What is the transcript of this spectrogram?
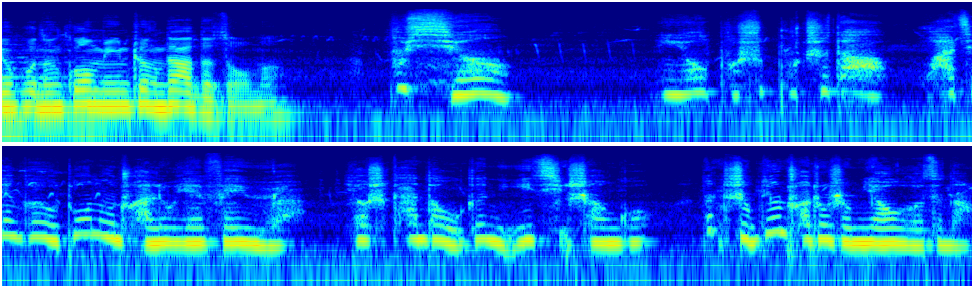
就不能光明正大的走吗？不行，你又不是不知道花间阁有多能传流言蜚语。要是看到我跟你一起上宫，那指不定传出什么幺蛾子呢。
